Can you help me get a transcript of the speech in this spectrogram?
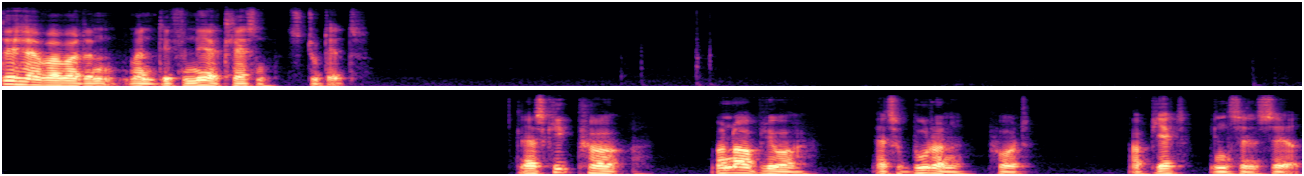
Det her var, hvordan man definerer klassen student. Lad os kigge på, hvornår bliver attributterne på et objekt initialiseret.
